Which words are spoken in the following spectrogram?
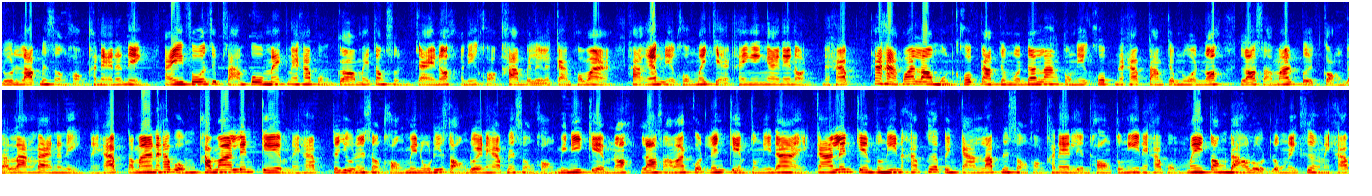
ลุ้นรับในส่วนของคะแนนนั่นเอง iPhone 13 Pro Max นะครับผมก็ไม่ต้องสนใจเนาะอันนี้ขอข้ามไปเลยละกันเพราะว่าทางแอปเนี่ยคงไม่แจกให้ง่าย ๆแน่นอนนะครับ ถ้าหากว่าเราหมุนครบตามจำนวนด้านล่างตรงนี้ครบนะครับตามจำนวนเนาะเราสามารถเปิดกล่องด้านล่างได้นั่นเองนะครับต่อมานะครับผมคำว่าเล่นเกมนะครับจะอยู่ในส่วนของเมนูที่ 2 ด้วยนะครับในส่วนของมินิเกมเนาะเราสามารถกดเล่นเกมตรงนี้ได้ การเล่นเกมตรงนี้นะครับเพื่อเป็นการรับในส่วนของคะแนนเหรียญทองตรงนี้นะครับผมไม่ต้องดาวน์โหลดลงในเครื่องนะครับ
